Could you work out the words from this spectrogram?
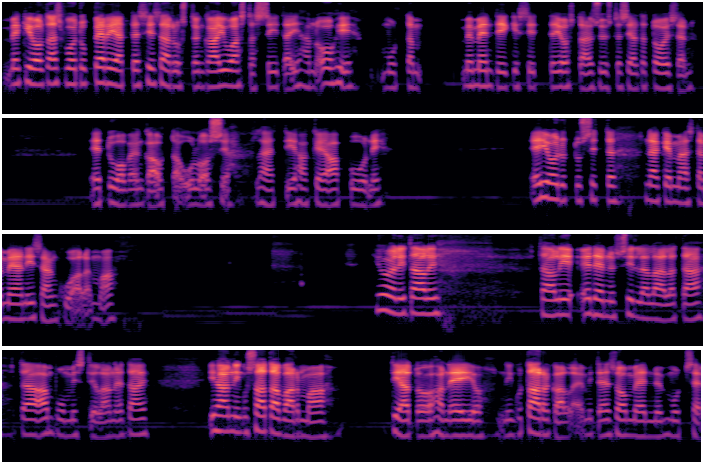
mekin oltaisiin voitu periaatteessa sisarusten kanssa juosta siitä ihan ohi, mutta me mentiinkin sitten jostain syystä sieltä toisen etuoven kautta ulos ja lähdettiin hakemaan apua, niin ei jouduttu sitten näkemään sitä meidän isän kuolemaa. Joo, eli tämä oli, tää oli edennyt sillä lailla tämä, tämä ampumistilanne, tai ihan niin kuin sata varmaa tietoahan ei ole niin kuin tarkalleen, miten se on mennyt, mutta se,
